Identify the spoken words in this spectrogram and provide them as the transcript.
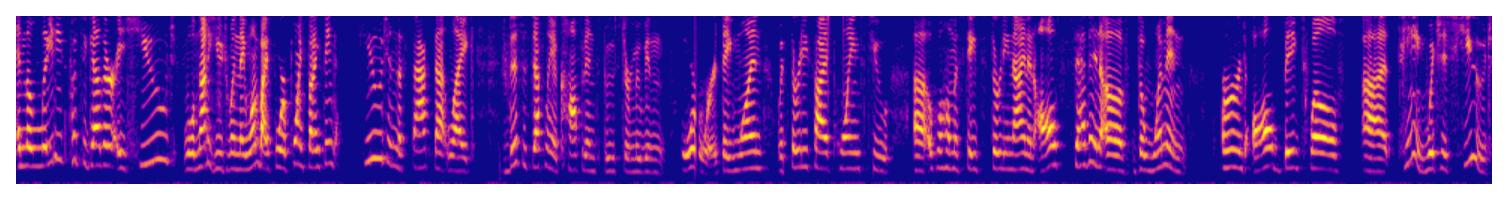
and the ladies put together a huge, well, not a huge win. They won by four points, but I think huge in the fact that, like, this is definitely a confidence booster moving forward. They won with 35 points to uh, Oklahoma State's 39, and all seven of the women earned all Big 12 uh, team, which is huge.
